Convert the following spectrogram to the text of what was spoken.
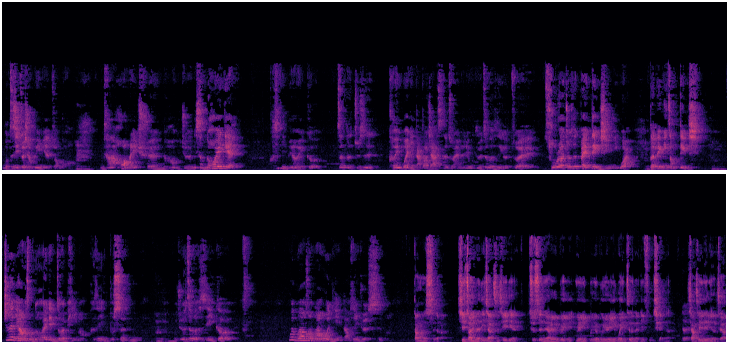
我自己最想避免的状况。嗯，你常常晃了一圈，然后你觉得你什么都会一点。可是你没有一个真的就是可以为你打造价值的专业能力，我觉得这个是一个最除了就是被定型以外的另一种定型。嗯，就是你好像什么都会一点，你只会皮毛，可是你不深入。嗯，我觉得这个是一个，我也不知道算不算问题，老师你觉得是吗？当然是啊。其实专业能力讲直接一点，就是人家愿不愿意愿意愿不愿意为你这个能力付钱呢？对，讲直接一点就这样。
